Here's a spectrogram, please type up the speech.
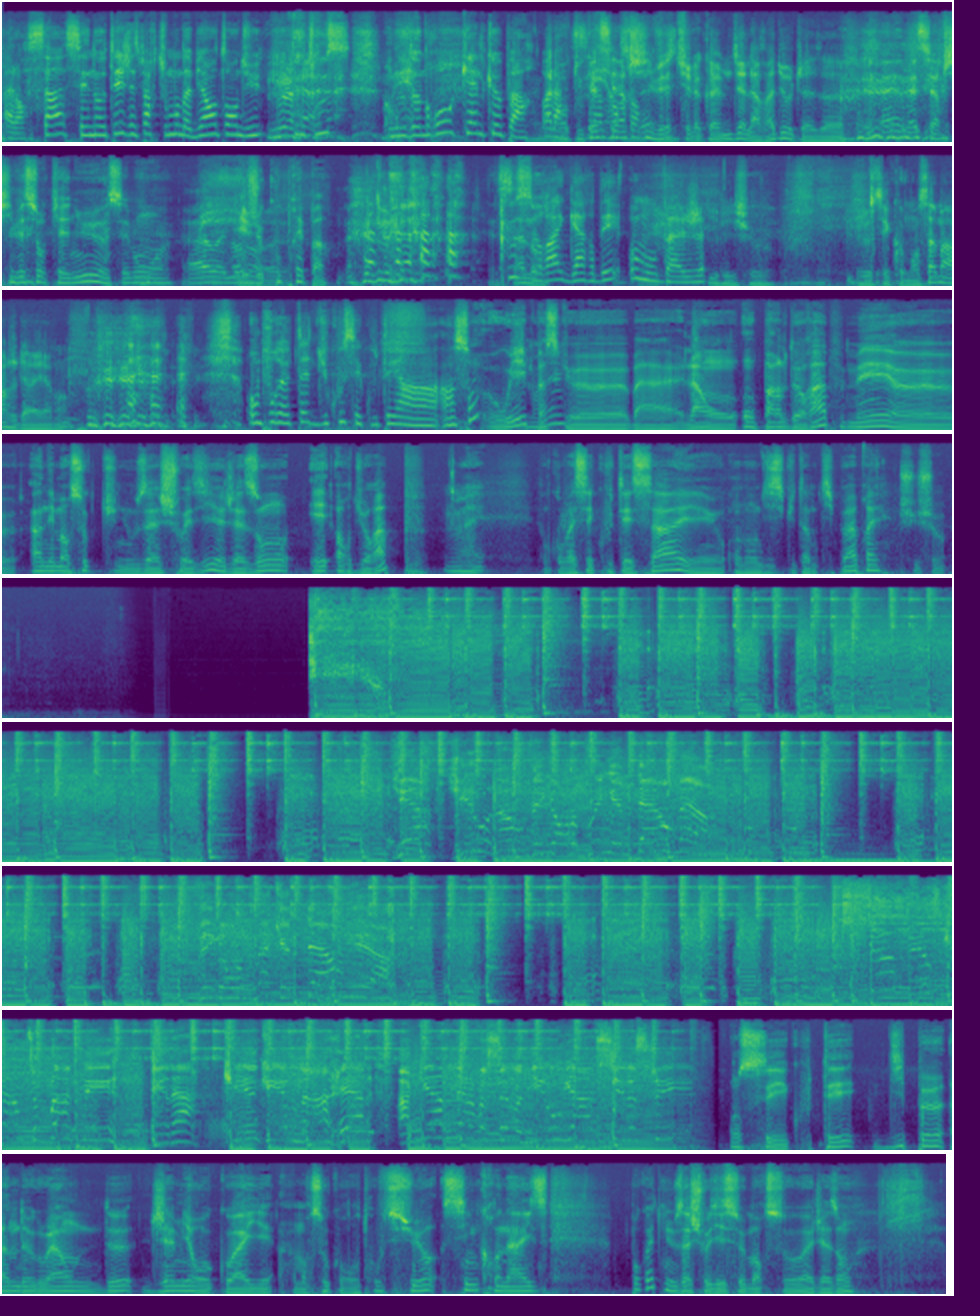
Alors ça, c'est noté. J'espère que tout le monde a bien entendu. Nous tous, nous nous donnerons quelque part. Voilà. En tout cas, c'est archivé. Tu l'as quand même dit à la radio, Jazz. c'est archivé sur Canu, c'est bon. Hein. Ah ouais, non, et je couperai pas. Tout sera gardé au montage. Il est chaud. Je sais comment ça marche derrière. Hein. on pourrait peut-être du coup s'écouter un, son Oui, parce que bah, là on, parle de rap, mais euh, un des morceaux que tu nous as choisi, Jason, est hors du rap. Ouais. Donc on va s'écouter ça et on en discute un petit peu après. Je suis chaud. On s'est écouté Deeper Underground de Jamiroquai, un morceau qu'on retrouve sur Synchronize. Pourquoi tu nous as choisi ce morceau, Jason?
